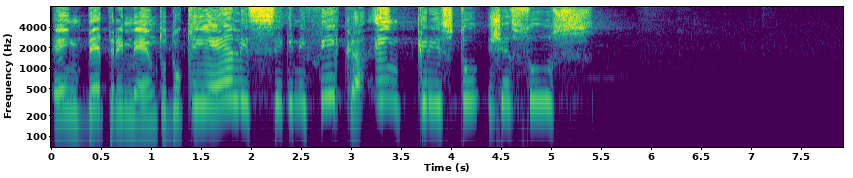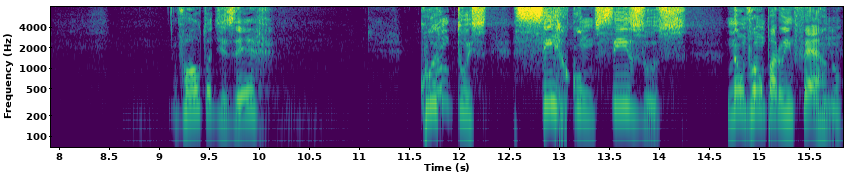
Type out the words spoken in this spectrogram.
em detrimento do que ele significa em Cristo Jesus. Volto a dizer, quantos circuncisos não vão para o inferno?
